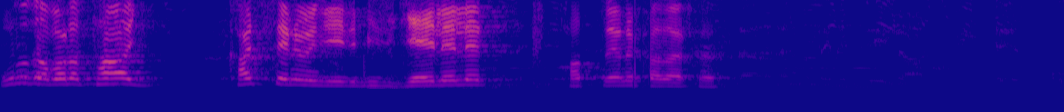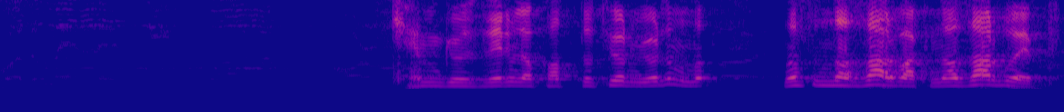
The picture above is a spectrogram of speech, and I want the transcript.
Bunu da bana ta kaç sene önceydi biz GLL patlayana kadar. Kem gözlerimle patlatıyorum gördün mü? Na- Nasıl nazar bak nazar bu hep.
